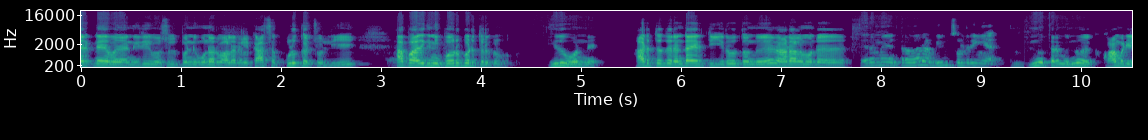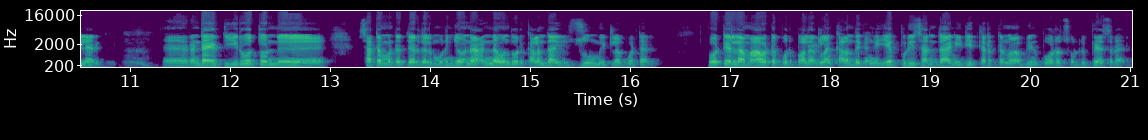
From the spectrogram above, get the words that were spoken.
ஏற்கனவே நிதி வசூல் பண்ணி உணர்வாளர்கள் காசை கொடுக்க சொல்லி அப்போ அதுக்கு நீ பொறுப்பெடுத்திருக்கணும். இது ஒன்று அடுத்தது ரெண்டாயிரத்தி இருபத்தொன்று நாடாளுமன்ற திறமையற்றவர் அப்படின்னு சொல்றீங்க. இன்னும் திறமை இன்னும் காமெடிலாம் இருக்குது. ரெண்டாயிரத்தி இருபத்தொன்று சட்டமன்ற தேர்தல் முடிஞ்சோடனே அண்ணன் வந்து ஒரு கலந்தாய்வு ஜூம் மீட்டில் போட்டார். போட்டு எல்லா மாவட்ட பொறுப்பாளர்கள்லாம் கலந்துக்கங்க. எப்படி சந்தா நிதி திரட்டணும் அப்படின்னு போட சொல்லி பேசுகிறாரு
